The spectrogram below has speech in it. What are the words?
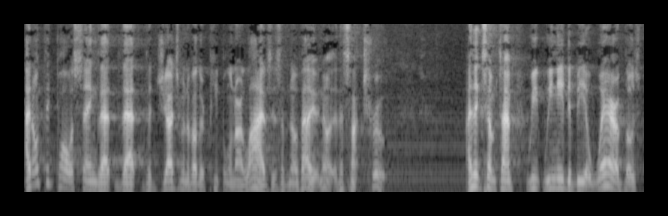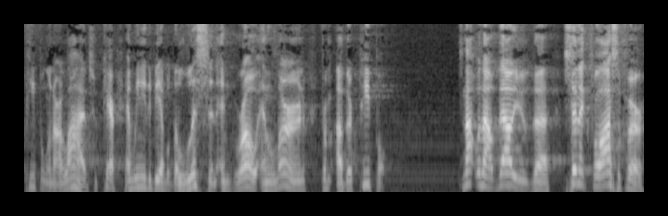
I don't think Paul is saying that, that the judgment of other people in our lives is of no value. No, that's not true. I think sometimes we, we need to be aware of those people in our lives who care, and we need to be able to listen and grow and learn from other people. It's not without value. The cynic philosopher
